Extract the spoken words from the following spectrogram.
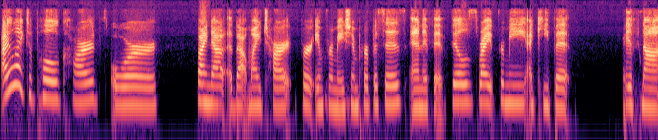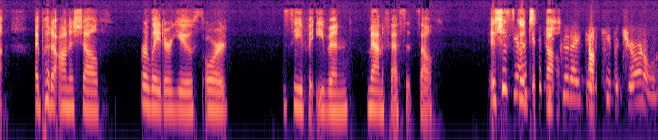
I like to pull cards or find out about my chart for information purposes and if it feels right for me, I keep it. If not, I put it on a shelf for later use or to see if it even manifests itself. It's just yeah, good I think to it's know. a good idea to keep a journal,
